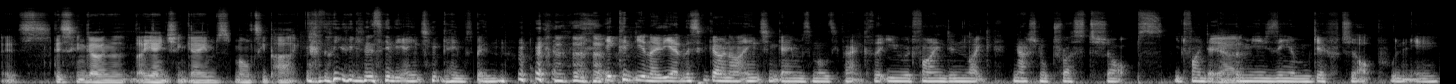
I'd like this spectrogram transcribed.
It's this can go in the, the ancient games multi pack. I thought you were going to say the ancient games bin. it could, you know, yeah, this could go in our ancient games multi-pack that you would find in like National Trust shops. You'd find it Yeah. at the museum gift shop, wouldn't you?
